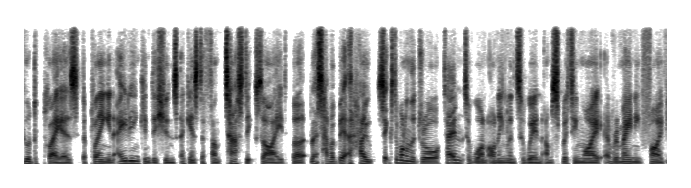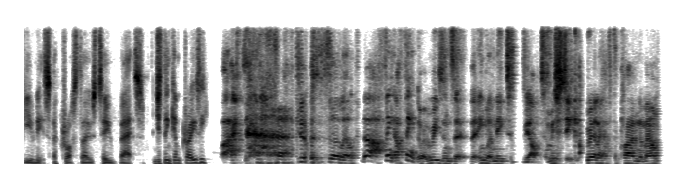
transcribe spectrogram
good players. They're playing in alien conditions against a fantastic side, but let's have a bit of hope. 6 to 1 on the draw, 10 to 1 on England to win. I'm splitting my remaining five units across those two bets. Do you think I'm crazy? just a little. No, I think I think there are reasons that, that England need to be optimistic. Really have to climb the mountain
